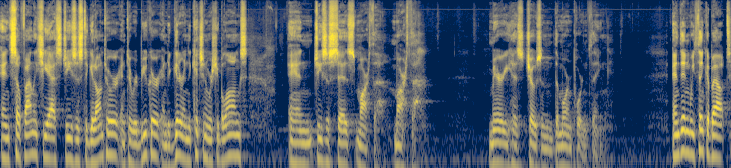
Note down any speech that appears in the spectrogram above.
And so finally, she asks Jesus to get onto her and to rebuke her and to get her in the kitchen where she belongs. And Jesus says, Martha, Martha, Mary has chosen the more important thing. And then we think about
